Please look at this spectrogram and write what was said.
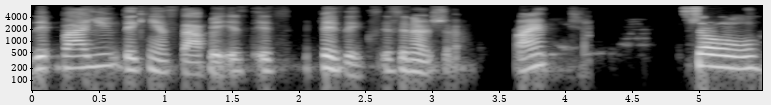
zip by you; they can't stop it. It's it's physics. It's inertia, right? So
